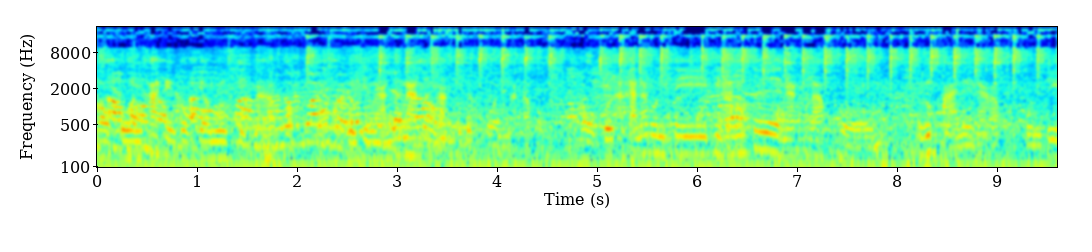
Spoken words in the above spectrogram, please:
ขอบคุณค่ายเพลงโตเกียวมิวสิกนะครับผมขอบคุณทีมงานเบื้องหน้าเบื้องหลังทุกคนนะครับผมขอบคุณอาจารย์นักดนตรีทีมแดนเซอร์นะครับผม ทุกฝ่ายเลยนะครับขอบคุณที่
